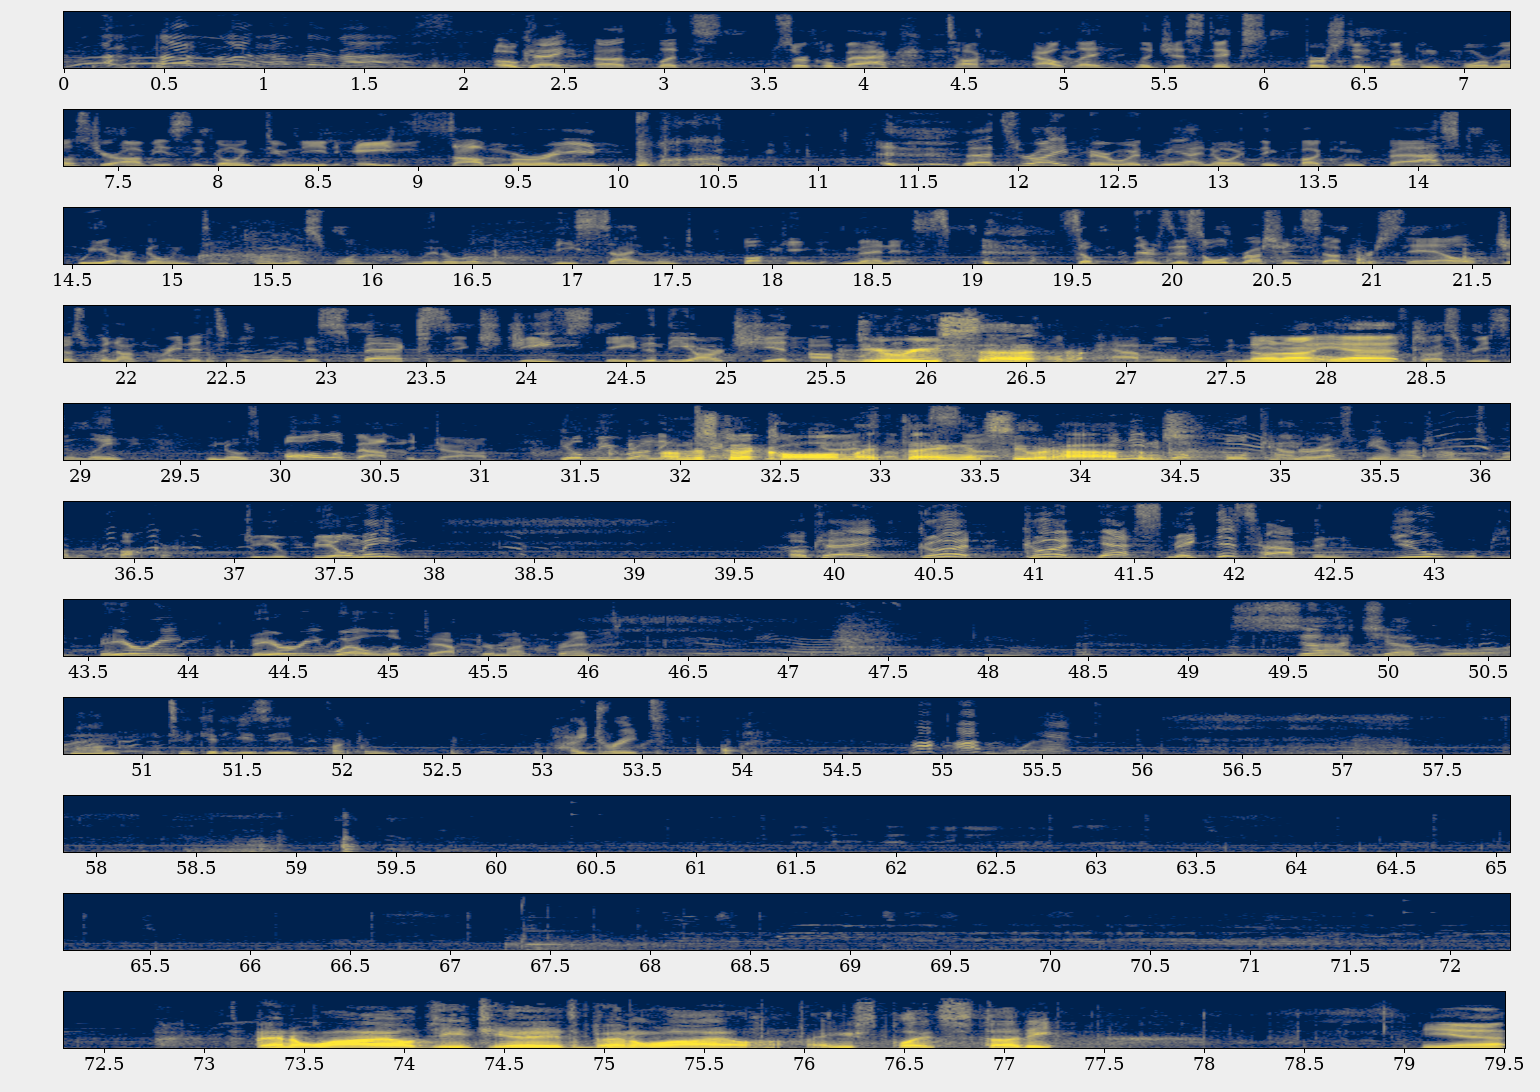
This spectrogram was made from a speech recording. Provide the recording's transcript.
Okay, uh, let's circle back, talk outlay, logistics. First and fucking foremost, you're obviously going to need a submarine. That's right, bear with me, I know I think fucking fast. We are going deep on this one, literally, the silent fucking menace. So, there's this old Russian sub for sale, just been upgraded to the latest specs, 6G, state-of-the-art shit. Did you operated by this guy reset? Pavel, who's been No, not yet. us recently, he knows all about the job. He'll be running. I'm just gonna call my on thing and see what We happens. need to go full counter espionage on this motherfucker. Do you feel me? Okay, good, good. Yes, make this happen. You will be very, very well looked after, my friend. Such a boy. Mom, take it easy. Fucking hydrate. I'm wet. It's been a while, GTA. It's been a while. I used to play Study. Yeah.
